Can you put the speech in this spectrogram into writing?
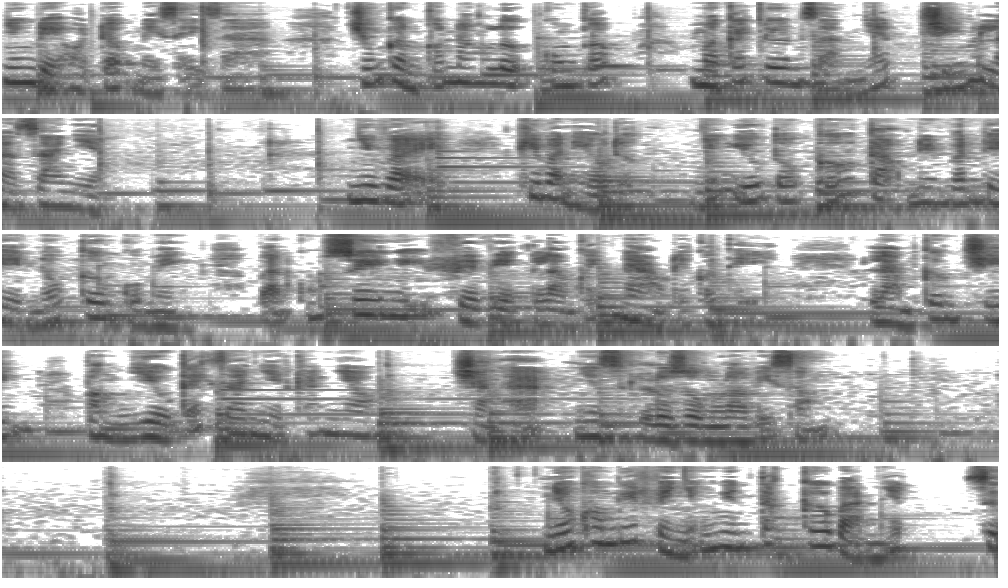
Nhưng để hoạt động này xảy ra, chúng cần có năng lượng cung cấp mà cách đơn giản nhất chính là gia nhiệt. Như vậy, khi bạn hiểu được những yếu tố cấu tạo nên vấn đề nấu cơm của mình. Bạn cũng suy nghĩ về việc làm cách nào để có thể làm cơm chín bằng nhiều cách gia nhiệt khác nhau, chẳng hạn như là dùng lò vi sóng. Nếu không biết về những nguyên tắc cơ bản nhất, sự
